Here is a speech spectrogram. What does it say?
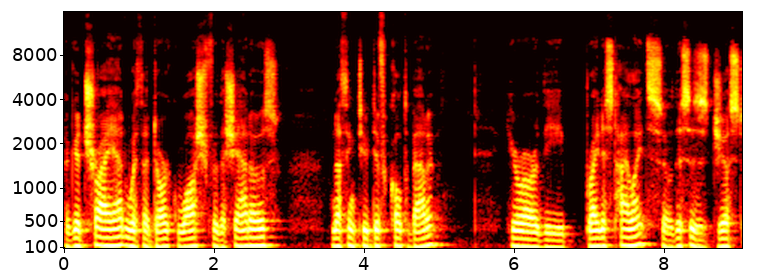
a good triad with a dark wash for the shadows. Nothing too difficult about it. Here are the brightest highlights. So this is just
